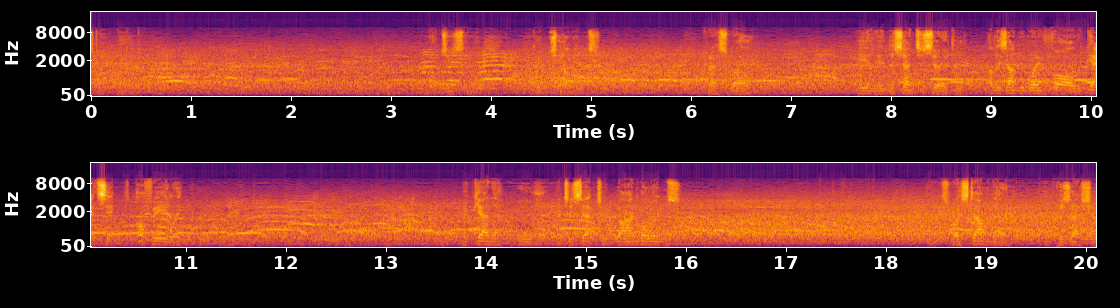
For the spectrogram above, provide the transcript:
Stockdale. Hutchison. Good challenge. Cresswell. Healy in the centre circle. Alexander going forward, gets it off Healy. McKenna, oof, intercepted by Mullins. It's West Ham now in possession.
